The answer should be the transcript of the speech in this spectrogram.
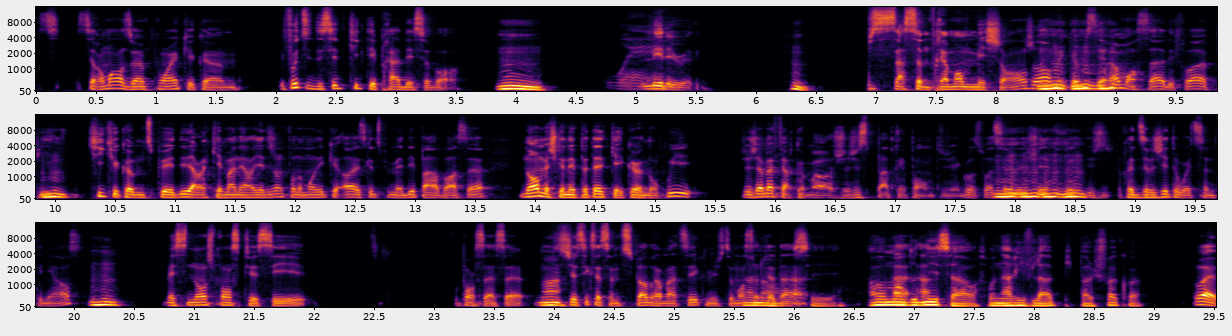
c'est vraiment dans un point que, comme, il faut que tu décides qui que tu es prêt à décevoir. Hmm. ouais Literally. Hmm. Puis ça sonne vraiment méchant, genre, Mhm, mais comme c'est vraiment ça, des fois. Puis qui que, comme, tu peux aider, dans quelle manière? Il y a des gens qui vont demander que, oh, est-ce que tu peux m'aider par rapport à ça? Non, mais je connais peut-être quelqu'un. Donc, oui, je vais jamais faire comme, oh, je vais juste pas te répondre. Je vais go, soit ça, je vais re- rediriger towards something else. Mhm. Mais sinon, je pense que c'est. Faut penser à ça. Ouais. Je sais que ça sonne super dramatique, mais justement, Non, ça t'aide à. à un moment à- donné, ça, on arrive là, puis pas le choix, quoi. Ouais,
